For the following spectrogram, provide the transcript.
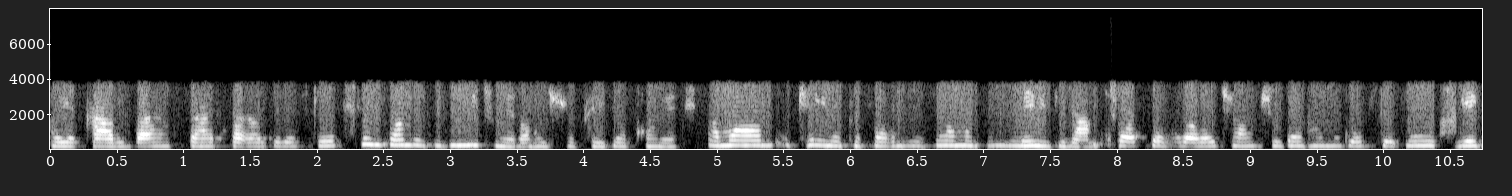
های قبل و بعد قرار گرفته انسان به زودی می‌تونه راهش رو پیدا کنه. اما که این اتفاق میفته اما نمی‌دونم. شاید به آقای چند شده همه گفته بود. یک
